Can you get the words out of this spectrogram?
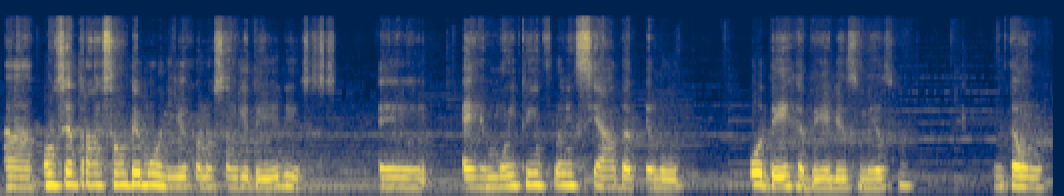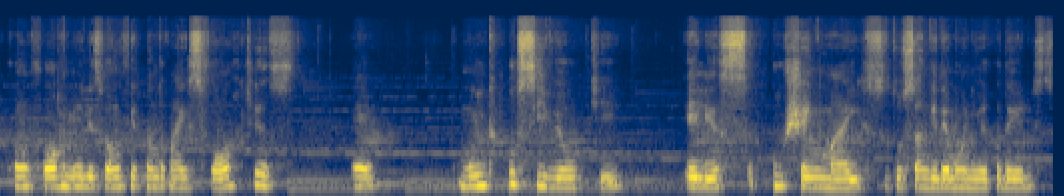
a concentração demoníaca no sangue deles é, é muito influenciada pelo poder deles mesmo. Então, conforme eles vão ficando mais fortes, é muito possível que eles puxem mais do sangue demoníaco deles.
